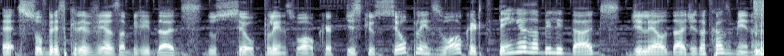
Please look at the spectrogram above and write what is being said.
é, sobrescrever as habilidades do seu Planeswalker. Diz que o seu Planeswalker tem as habilidades de lealdade da Casmina.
